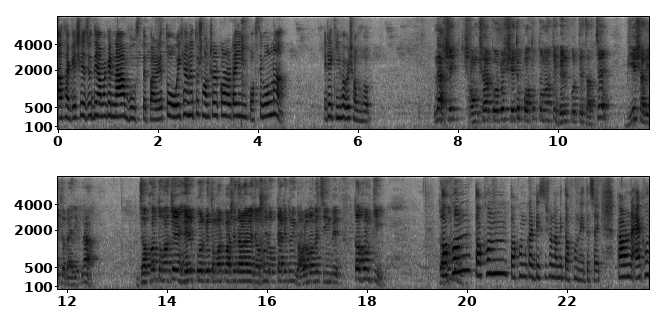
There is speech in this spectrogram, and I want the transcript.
না থাকে, সে যদি আমাকে না বুঝতে পারে, তো ওইখানে তো সংসার করাটা ইম্পসিবল না? এটা কীভাবে সম্ভব? না, সে সংসার করবে, সে তো প্রথম তোমাকে হেল্প করতে চাচ্ছে। বিয়ে শাদি তো ডাইরেক্ট না। যখন তোমাকে হেল্প করবে, তোমার পাশে দাঁড়াবে, যখন লোকটাকে তুমি ভালোভাবে চিনবে, তখন কি? তখন তখন তখনকার ডিসিশন আমি তখন নিতে চাই। কারণ এখন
